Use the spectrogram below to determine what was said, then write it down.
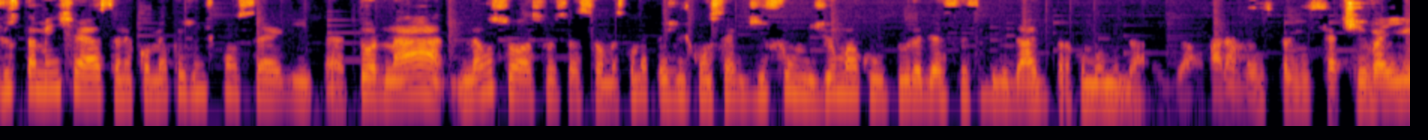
justamente essa, né, como é que a gente consegue é, tornar não só a associação, mas como é que a gente consegue difundir uma cultura de acessibilidade para a comunidade. Legal. Parabéns pela iniciativa e,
